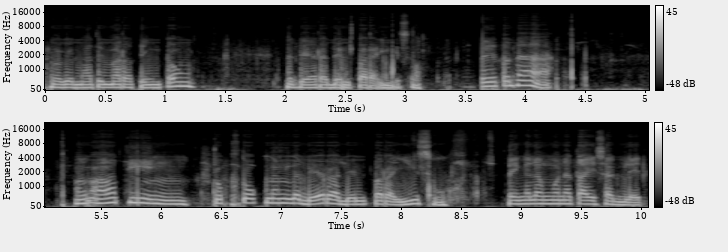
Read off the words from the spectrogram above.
bago natin marating tong Ladera del Paraiso. So, ito na, ang ating tuktok ng Ladera del Paraiso. Pahinga lang muna tayo saglit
